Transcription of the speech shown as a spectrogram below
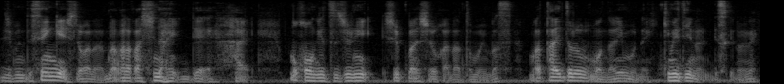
自分で宣言しておかななかなかしないんではいもう今月中に出版しようかなと思います。まあ、タイトルも何もね決めていないんですけどね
